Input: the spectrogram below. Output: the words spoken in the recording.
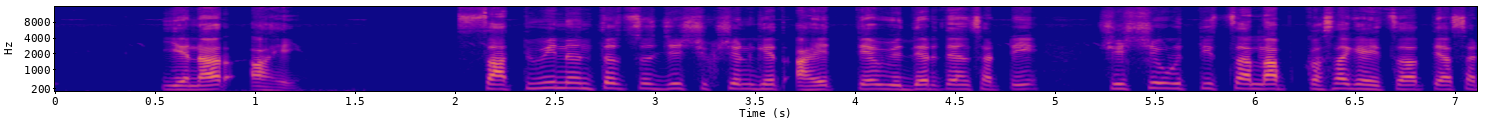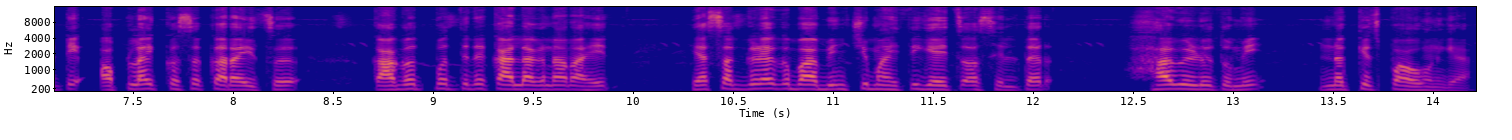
येणार आहे. सातवीनंतरचं जे शिक्षण घेत आहेत त्या विद्यार्थ्यांसाठी शिष्यवृत्तीचा लाभ कसा घ्यायचा त्यासाठी अप्लाय कसं करायचं कागदपत्रे काय लागणार आहेत ह्या सगळ्या बाबींची माहिती घ्यायचं असेल तर हा व्हिडिओ तुम्ही नक्कीच पाहून घ्या.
